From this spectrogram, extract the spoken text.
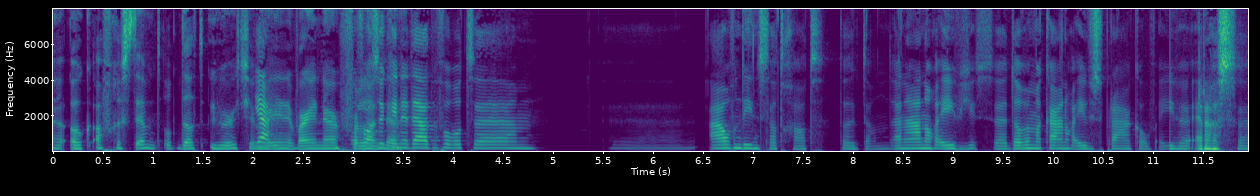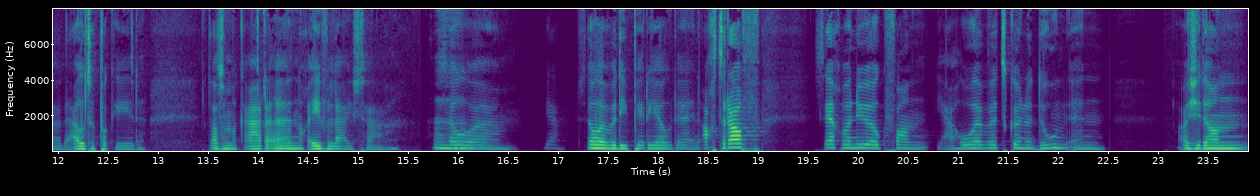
uh, ook afgestemd op dat uurtje ja. waar, je, waar je naar verlangde. Of als ik inderdaad bijvoorbeeld uh, avonddienst had gehad, dat ik dan daarna nog eventjes, dat we elkaar nog even spraken of even ergens de auto parkeerden. Dat we elkaar nog even live zagen. Mm -hmm. Zo, ja, zo hebben we die periode. En achteraf zeggen we nu ook van, ja, hoe hebben we het kunnen doen? En als je dan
